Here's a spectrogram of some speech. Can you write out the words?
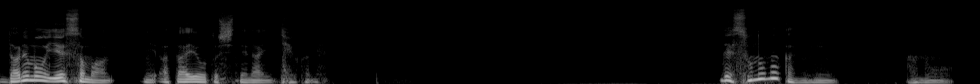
誰もイエス様に与えようとしてないっていうかねでその中にあの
